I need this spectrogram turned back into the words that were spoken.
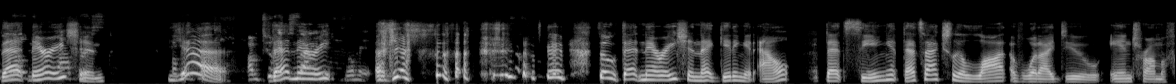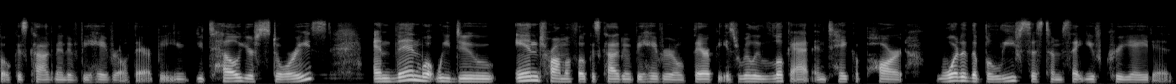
that narration. Okay, yeah, I'm too that narration. yeah, that's good. So that narration, that getting it out, that seeing it, that's actually a lot of what I do in trauma focused cognitive behavioral therapy. You, you tell your stories, and then what we do in trauma focused cognitive behavioral therapy is really look at and take apart what are the belief systems that you've created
